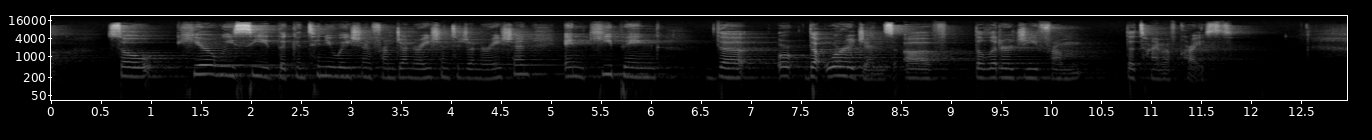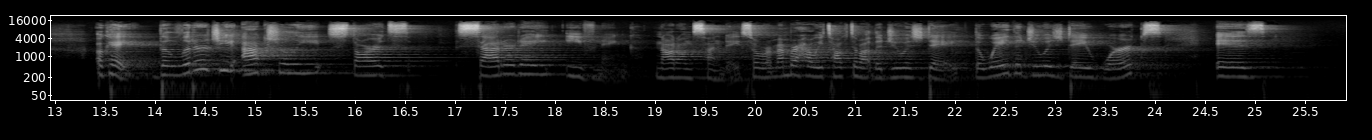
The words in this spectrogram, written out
So here we see the continuation from generation to generation in keeping the, or, the origins of the liturgy from the time of Christ. Okay, the liturgy actually starts Saturday evening, not on Sunday. So remember how we talked about the Jewish day. The way the Jewish day works is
